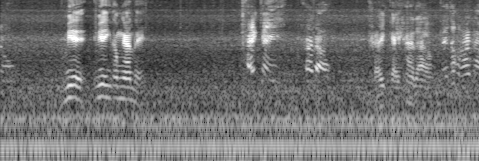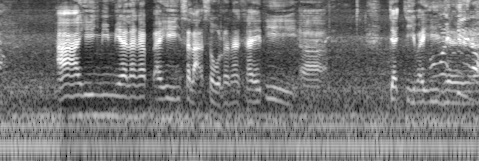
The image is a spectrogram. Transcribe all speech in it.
หรอก เมียเมียเองทำงานไหน ขายไก่ห้าดาวขายไก่ห้าดาว ไก่ต้องห้าดาวอาฮิงมีเมียแล้วครับ อาฮิงสละโสดแล้วนะ ใครที่อ่าจะจีบอาฮิงเนี่ยโอ้ยพี่เหรอ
